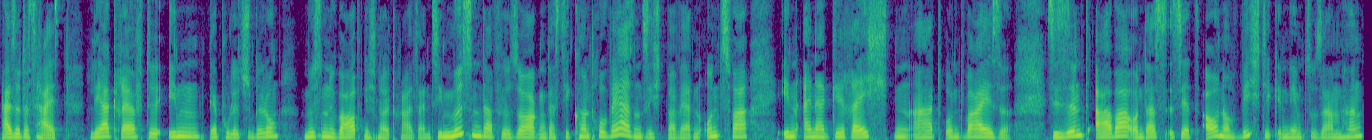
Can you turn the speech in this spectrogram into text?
Also das heißt, Lehrkräfte in der politischen Bildung müssen überhaupt nicht neutral sein. Sie müssen dafür sorgen, dass die Kontroversen sichtbar werden und zwar in einer gerechten Art und Weise. Sie sind aber, und das ist jetzt auch noch wichtig in dem Zusammenhang,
